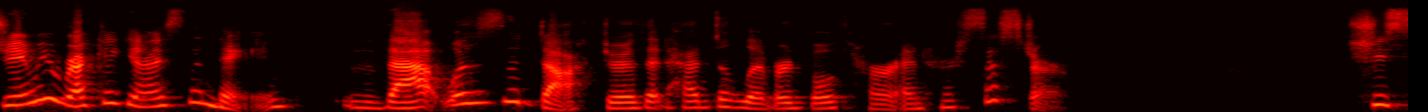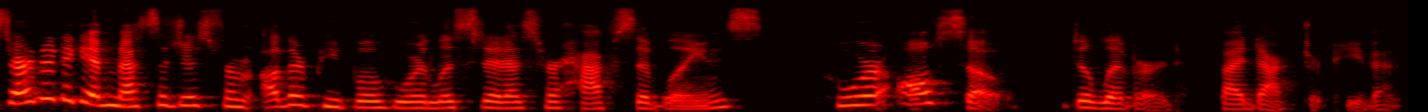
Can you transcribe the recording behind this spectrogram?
Jamie recognized the name. That was the doctor that had delivered both her and her sister. She started to get messages from other people who were listed as her half siblings who were also delivered by Dr. Peven.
